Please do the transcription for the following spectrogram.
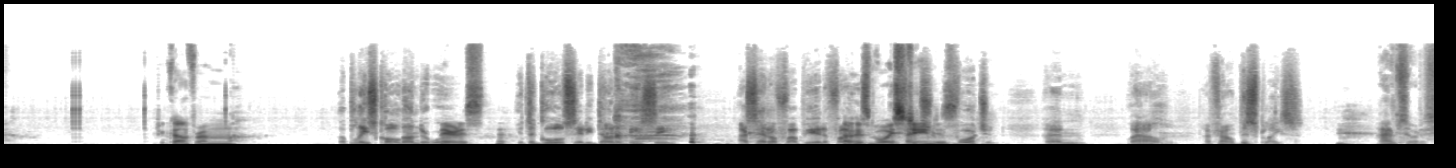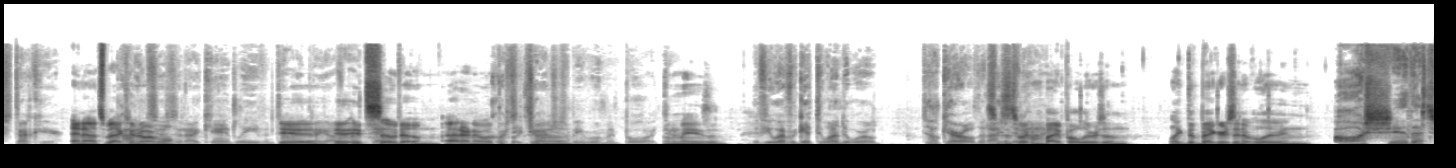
Where'd you come from? A place called Underworld. There it is. It's a ghoul city down in D.C. I set off up here to find Oh, his voice adventure and changes. fortune, and well, I found this place. I'm sort of stuck here. And now it's back to normal. says that I can't leave until I Yeah, pay it, my it's so dumb. I don't know Of what the course, he fuck's going charges on. me room and board. Too. Amazing. If you ever get to Underworld, tell Carol that I It's said fucking hi. bipolar or something. Like the beggars in Oblivion. Oh shit, that's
